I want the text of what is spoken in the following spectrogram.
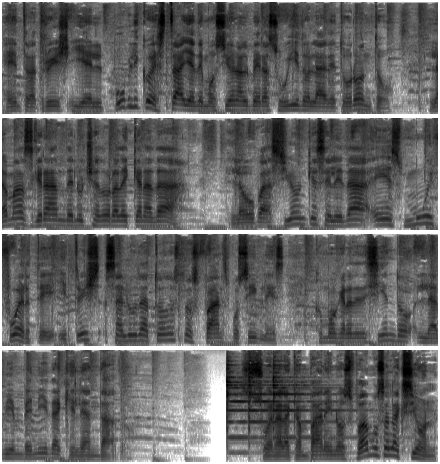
Entra Trish y el público estalla de emoción al ver a su ídola de Toronto, la más grande luchadora de Canadá. La ovación que se le da es muy fuerte y Trish saluda a todos los fans posibles, como agradeciendo la bienvenida que le han dado. Suena la campana y nos vamos a la acción.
